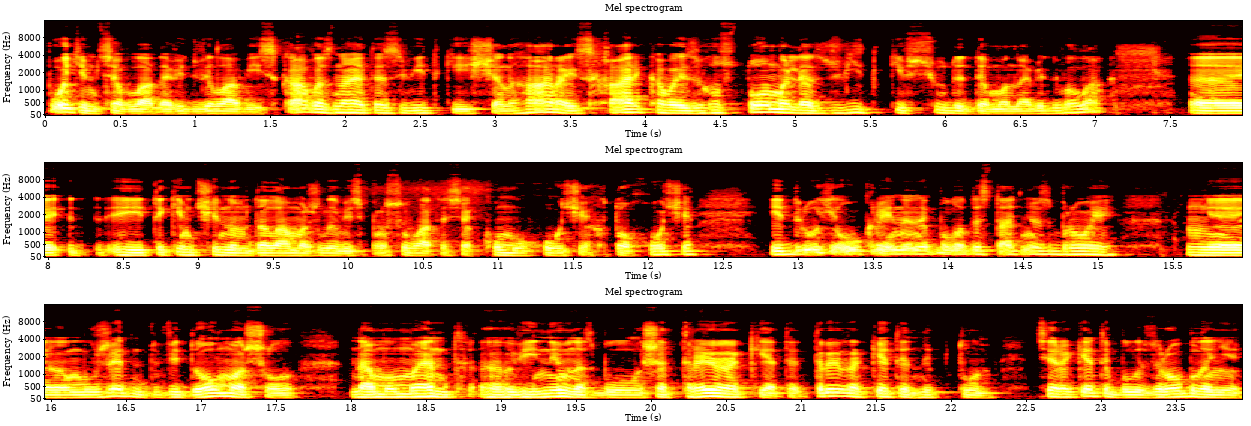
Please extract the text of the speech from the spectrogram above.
Потім ця влада відвела війська, ви знаєте звідки, із Чангара, із Харкова, із Гостомеля, звідки всюди, де вона відвела. Е, І таким чином дала можливість просуватися кому хоче, хто хоче. І друге, у України не було достатньо зброї. Е, Вже відомо, що на момент е, війни у нас було лише три ракети. Три ракети Нептун. Ці ракети були зроблені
